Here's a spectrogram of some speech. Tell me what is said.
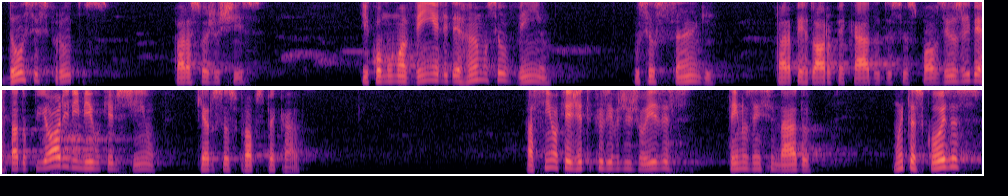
doces frutos para a sua justiça. E como uma vinha, ele derrama o seu vinho, o seu sangue, para perdoar o pecado dos seus povos e os libertar do pior inimigo que eles tinham, que eram os seus próprios pecados. Assim, eu acredito que o livro de Juízes tem nos ensinado muitas coisas.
